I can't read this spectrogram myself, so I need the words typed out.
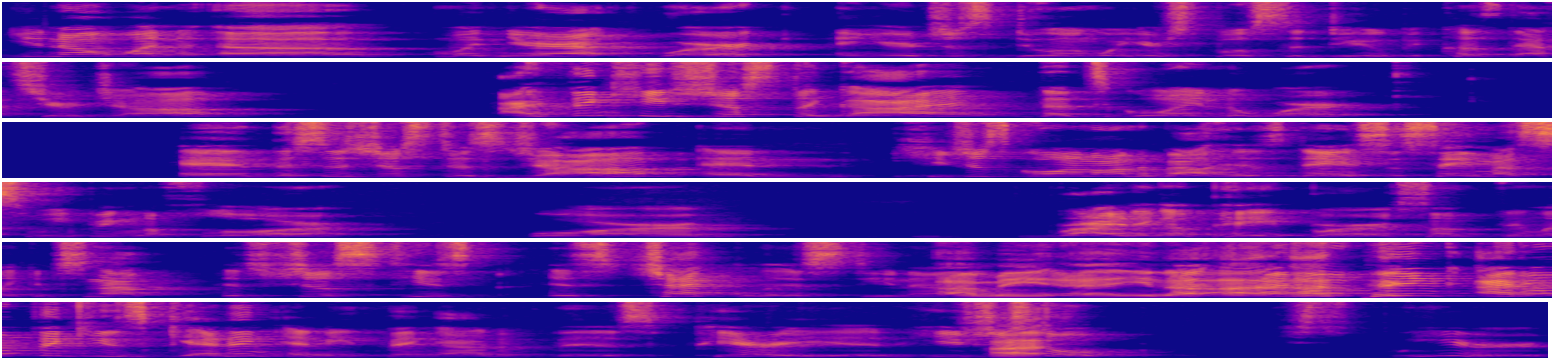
you know when uh when you're at work and you're just doing what you're supposed to do because that's your job? I think he's just the guy that's going to work and this is just his job and he's just going on about his day. It's the same as sweeping the floor or writing a paper or something. Like it's not it's just he's it's checklist, you know. I mean, you know, I, I, I I, don't picked think I don't think he's getting anything out of this. Period. He's just I- he's weird.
